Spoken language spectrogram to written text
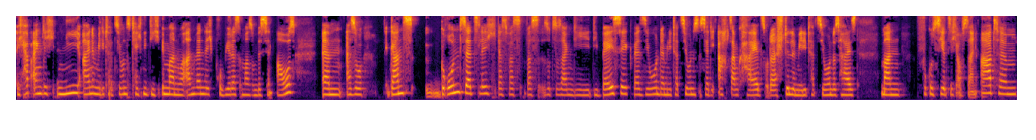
ich habe eigentlich nie eine Meditationstechnik, die ich immer nur anwende. Ich probiere das immer so ein bisschen aus. Ähm, also ganz grundsätzlich, das, was, was sozusagen die, die Basic-Version der Meditation ist, ist ja die Achtsamkeits- oder stille Meditation. Das heißt, man fokussiert sich auf seinen Atem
